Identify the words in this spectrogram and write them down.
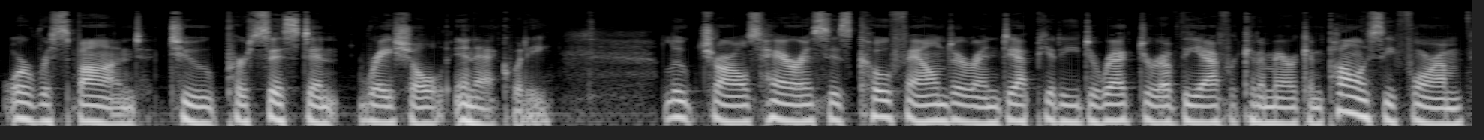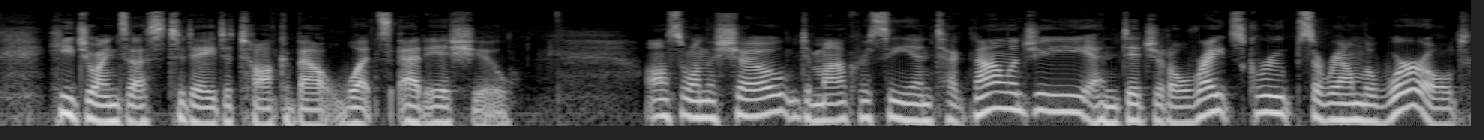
or respond to persistent racial inequity. Luke Charles Harris is co founder and deputy director of the African American Policy Forum. He joins us today to talk about what's at issue. Also on the show, democracy and technology and digital rights groups around the world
